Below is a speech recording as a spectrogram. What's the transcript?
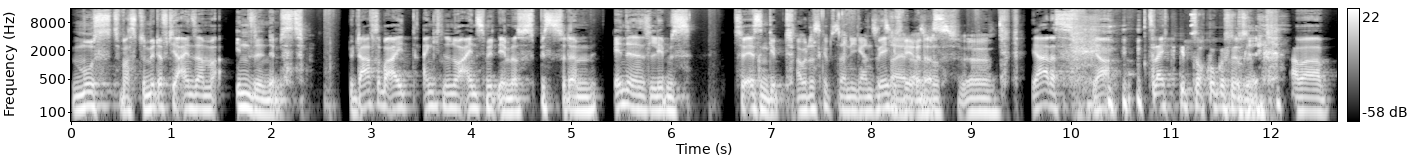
musst, was du mit auf die einsame Insel nimmst. Du darfst aber eigentlich nur noch eins mitnehmen, das es bis zu deinem Ende deines Lebens zu essen gibt. Aber das gibt's dann die ganze Welches Zeit. Wäre also das? das äh ja, das, ja, vielleicht gibt's auch Kokosnüsse. Okay. Aber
